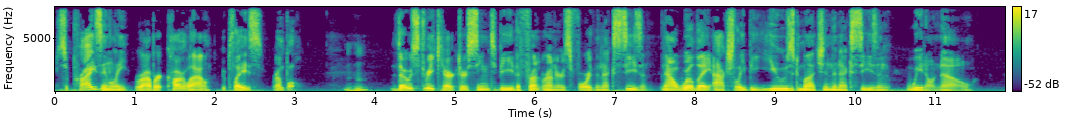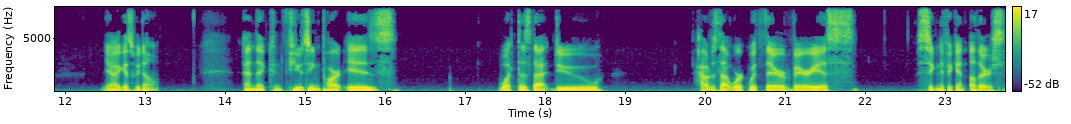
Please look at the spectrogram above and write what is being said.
surprisingly, Robert Carlyle, who plays Rumple. Mm-hmm. Those three characters seem to be the front runners for the next season. Now, will they actually be used much in the next season? We don't know. Yeah, I guess we don't. And the confusing part is what does that do? How does that work with their various significant others?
